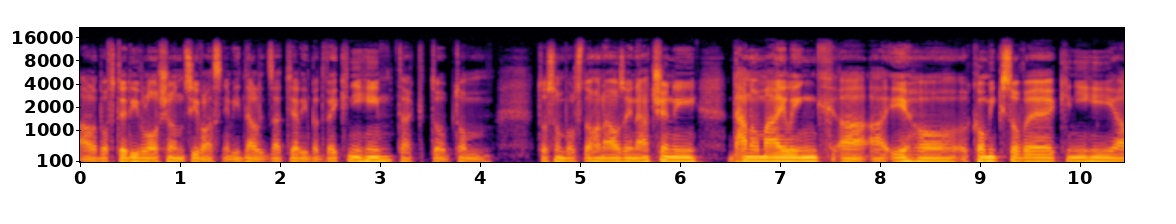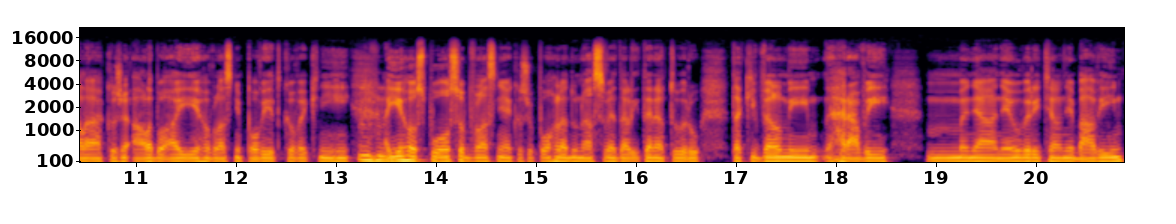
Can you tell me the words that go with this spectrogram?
alebo vtedy v Lošonci vlastne vydali zatiaľ iba dve knihy, tak to, to, to som bol z toho naozaj nadšený. Dano Mailing a, a jeho komiksové knihy, ale akože, alebo aj jeho vlastne poviedkové knihy mm-hmm. a jeho spôsob vlastne akože pohľadu na svet a literatúru, taký veľmi hravý, mňa neuveriteľne baví.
